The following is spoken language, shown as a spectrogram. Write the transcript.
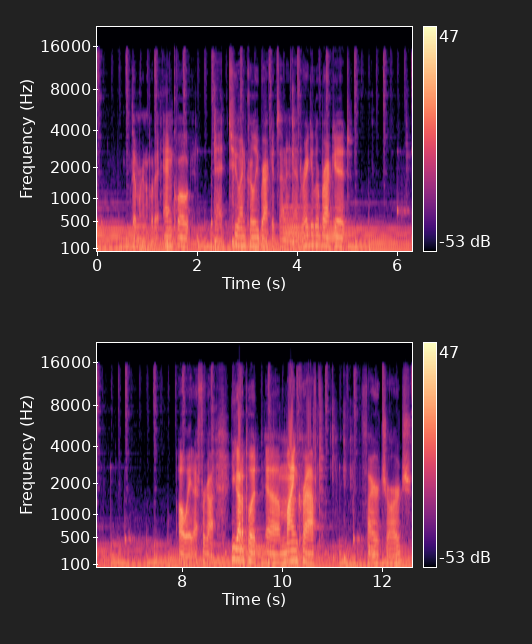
Then we're to put an end quote, at two end curly brackets, and an end regular bracket. Oh, wait, I forgot. You got to put uh, Minecraft fire charge.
